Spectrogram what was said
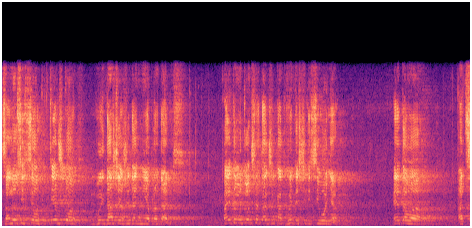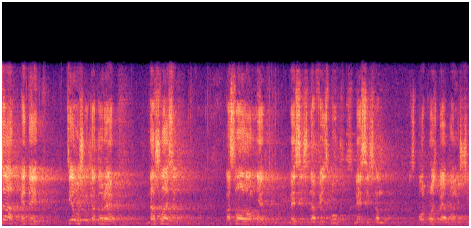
заносит все тем, что вы, наши ожидания не оправдались. Поэтому точно так же, как вытащили сегодня этого отца, этой девушки, которая нашлась, послала мне месседж на Facebook, месседж там с просьбой о помощи.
